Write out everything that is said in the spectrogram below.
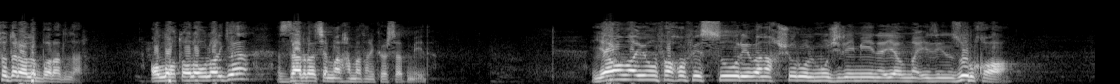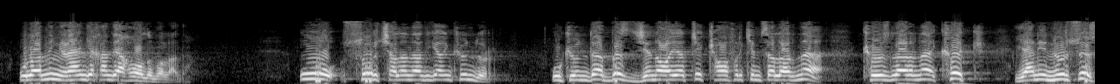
so'daralib boradilar. Alloh taolo ularga zarracha marhamatini ko'rsatmaydi. Yawma yunfaxu fis-suri va nahshurul mujrimina yawma izin zurqa. Ularning rangi qanday ahvolda bo'ladi? U sur chalinadigan kundir. U kunda biz jinoyatchi kofir kimsalarni ko'zlarini ko'k, ya'ni nursiz,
